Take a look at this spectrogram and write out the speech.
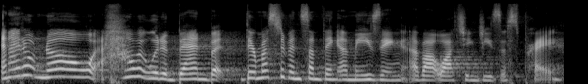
and I don't know how it would have been, but there must have been something amazing about watching Jesus pray.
